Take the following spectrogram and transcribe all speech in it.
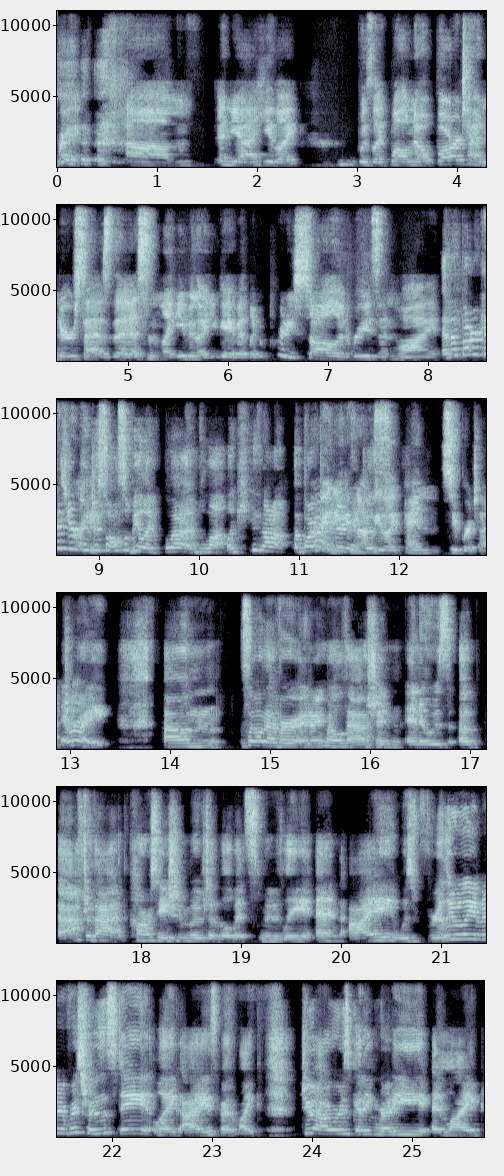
Right. um and yeah he like was like well no bartender says this and like even though you gave it like a pretty solid reason why And the bartender Right. could just also be like blah and blah. Like he could not a bartender you could could not just be like paying super attention right. Um. So whatever. I drank my old fashioned, and it was uh, after that conversation moved a little bit smoothly, and I was really really nervous for this date. Like I spent like two hours getting ready, and like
